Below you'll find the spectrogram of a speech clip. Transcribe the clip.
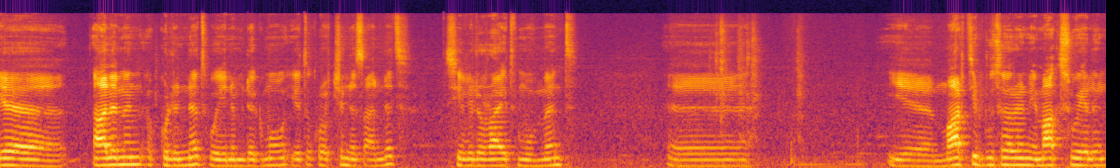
የዓለምን እኩልነት ወይንም ደግሞ የጥቁሮችን ነፃነት civil right movement የማርቲን ሉተርን የማክስዌልን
